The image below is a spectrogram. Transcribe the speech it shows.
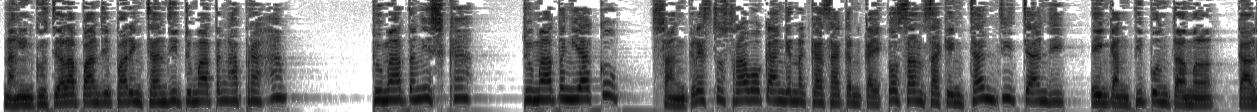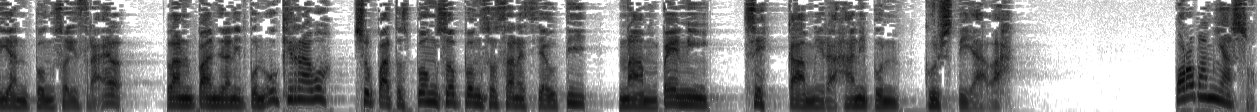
Nanging Gusti Allah panci paring janji dumateng Abraham, dumateng Iska, dumateng Yakub. Sang Kristus rawuh kangge negasaken kaitosan saking janji-janji ingkang dipun damel kalian bangsa Israel lan panjenenganipun ugi rawuh supados bangsa-bangsa sanes Yahudi nampeni sih kamirahanipun Gusti Allah. Para pamirsa,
